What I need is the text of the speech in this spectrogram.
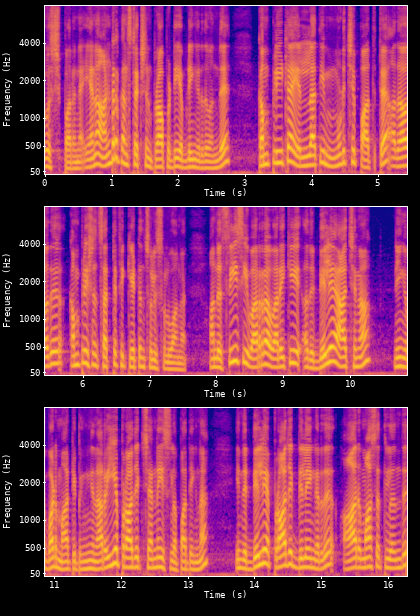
யோசிச்சு பாருங்கள் ஏன்னா அண்டர் கன்ஸ்ட்ரக்ஷன் ப்ராப்பர்ட்டி அப்படிங்கிறது வந்து கம்ப்ளீட்டாக எல்லாத்தையும் முடிச்சு பார்த்துட்டு அதாவது கம்ப்ளீஷன் சர்டிஃபிகேட்டுன்னு சொல்லி சொல்லுவாங்க. அந்த சிசி வர்ற வரைக்கும் அது டிலே ஆச்சுன்னா நீங்கள் பாட்டு மாட்டிப்பீங்க. இங்கே நிறைய ப்ராஜெக்ட் சென்னைஸில் பார்த்தீங்கன்னா இந்த டிலே ப்ராஜெக்ட் டிலேங்கிறது ஆறு மாதத்துலேருந்து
